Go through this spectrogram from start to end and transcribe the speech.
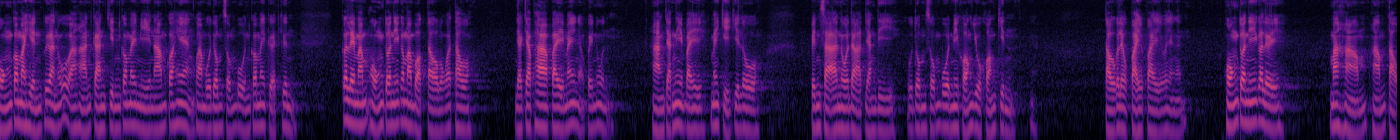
หงก็มาเห็นเพื่อนโอ้อาหารการกินก็ไม่มีน้ำก็แห้ง ความอุดมสมบูรณ์ก็ไม่เกิดขึ้น ก็เลยมาหงตัวนี้ก็มาบอกเต่าบอกว่าเต่าอยากจะพาไปไหมเนี่ยไปนู่น ห่างจากนี่ไปไม่กี่กิโล เป็นสาโนดาตอย่างดี อุดมสมบูรณ์มีของอยู่ของกิน เต่าก็เลยไปไปว่าอย่างนั้น หงตัวนี้ก็เลยมาหามหามเต่า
